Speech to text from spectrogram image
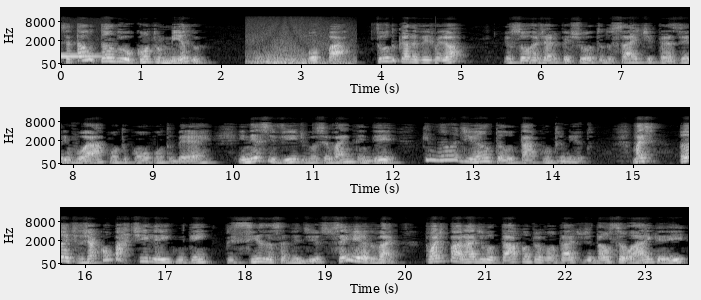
Você está lutando contra o medo? Opa, tudo cada vez melhor? Eu sou o Rogério Peixoto do site prazeremvoar.com.br e nesse vídeo você vai entender que não adianta lutar contra o medo. Mas antes, já compartilhe aí com quem precisa saber disso. Sem medo, vai! Pode parar de lutar contra a vontade de dar o seu like aí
